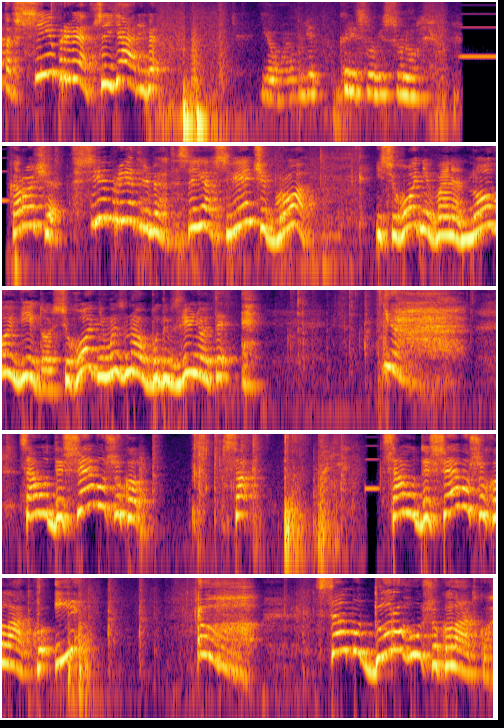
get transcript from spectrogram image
ребята, всім привіт! Це я, ребят. Йома, блін, крісло відсунулося. Коротше, всім привіт, ребята! Це я, Свєнчик, бро. І сьогодні в мене нове відео. Сьогодні ми знову будемо зрівнювати е, саму дешеву шоколадку. Саму дешеву шоколадку і о, саму дорогу шоколадку.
